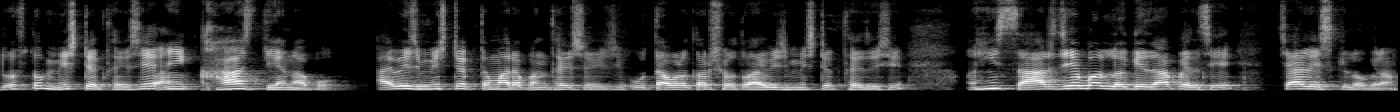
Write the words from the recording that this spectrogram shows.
દોસ્તો મિસ્ટેક થઈ છે. અહીં ખાસ ધ્યાન આપો. આવી જ મિસ્ટેક તમારે પણ થઈ શકે છે. ઉતાવળ કરશો તો આવી જ મિસ્ટેક થઈ જશે. અહીં ચાર્જેબલ લગેજ આપેલ છે ચાલીસ કિલોગ્રામ.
